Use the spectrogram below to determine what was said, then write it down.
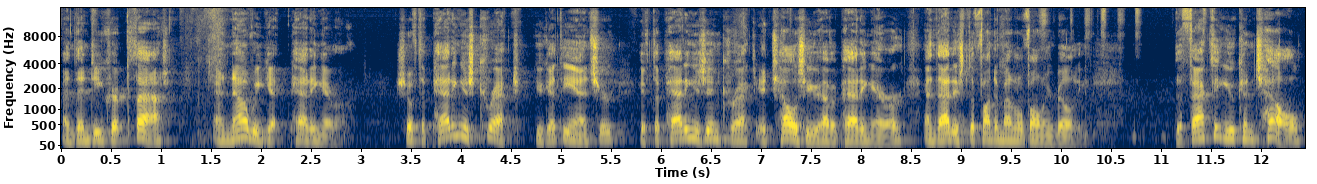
and then decrypt that, and now we get padding error. So if the padding is correct, you get the answer. If the padding is incorrect, it tells you you have a padding error, and that is the fundamental vulnerability. The fact that you can tell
